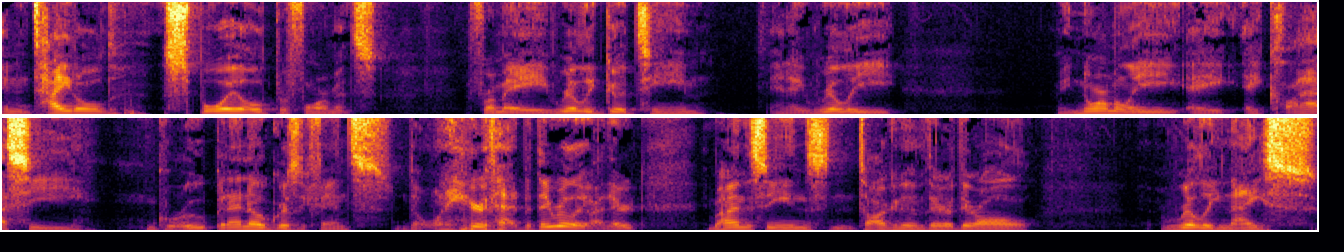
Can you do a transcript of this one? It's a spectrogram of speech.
an entitled, spoiled performance from a really good team and a really, I mean, normally a, a classy group. And I know Grizzly fans don't want to hear that, but they really are. They're behind the scenes and talking to them. They're, they're all really nice,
